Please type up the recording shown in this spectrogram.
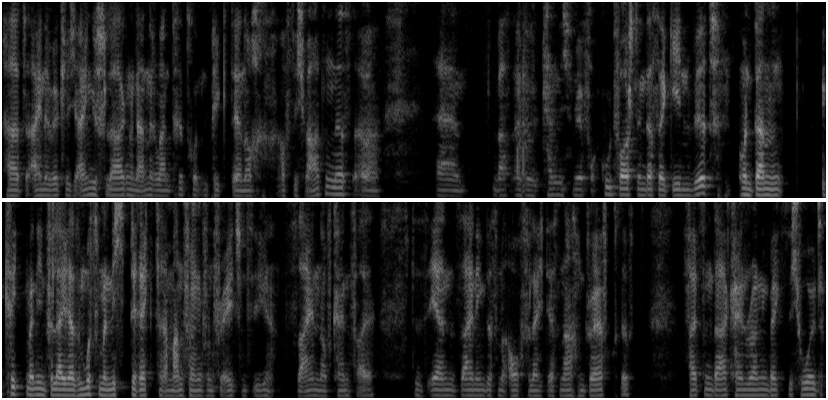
hat einer wirklich eingeschlagen und der andere war ein Drittrunden-Pick, der noch auf sich warten lässt, aber äh, was, also kann ich mir gut vorstellen, dass er gehen wird und dann kriegt man ihn vielleicht, also muss man nicht direkt am Anfang von Free Agency sein, auf keinen Fall. Das ist eher ein Signing, das man auch vielleicht erst nach dem Draft trifft, falls man da keinen Running Back sich holt.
